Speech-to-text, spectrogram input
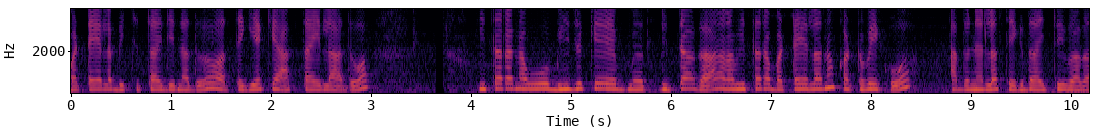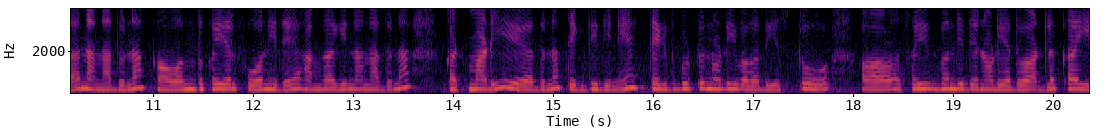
ಬಟ್ಟೆ ಎಲ್ಲ ಬಿಚ್ಚುತ್ತಾ ಇದ್ದೀನಿ ಅದು. ಅದು ತೆಗಿಯೋಕ್ಕೆ ಇಲ್ಲ ಅದು. ಈ ಥರ ನಾವು ಬೀಜಕ್ಕೆ ಬಿಟ್ಟಾಗ ನಾವು ಈ ಥರ ಬಟ್ಟೆ ಎಲ್ಲನೂ ಕಟ್ಟಬೇಕು ಅದನ್ನೆಲ್ಲ ತೆಗೆದಾಯ್ತು ಇವಾಗ. ನಾನು ಅದನ್ನು ಕ ಒಂದು ಕೈಯಲ್ಲಿ ಫೋನ್ ಇದೆ. ಹಾಗಾಗಿ ನಾನು ಅದನ್ನು ಕಟ್ ಮಾಡಿ ಅದನ್ನು ತೆಗೆದಿದ್ದೀನಿ. ತೆಗೆದ್ಬಿಟ್ಟು ನೋಡಿ ಇವಾಗ ಅದು ಎಷ್ಟು ಸೈಜ್ ಬಂದಿದೆ ನೋಡಿ, ಅದು ಅಡ್ಲಕಾಯಿ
